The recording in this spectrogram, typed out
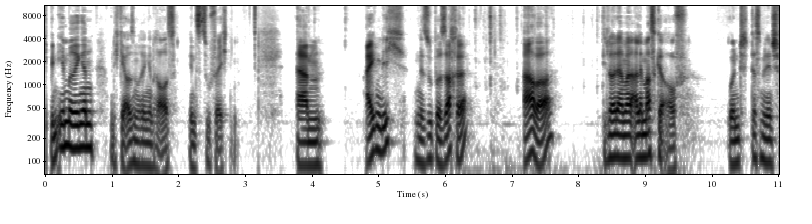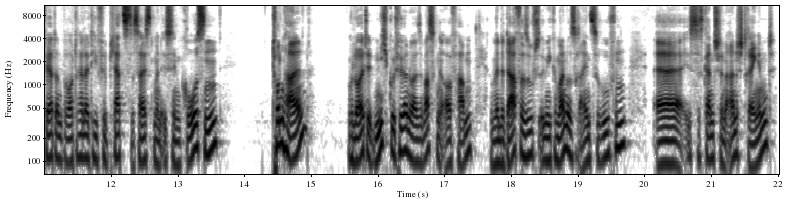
ich bin im Ringen und ich gehe aus dem Ringen raus ins Zufechten. Ähm, eigentlich eine super Sache, aber die Leute haben halt alle Maske auf. Und das mit den Schwertern braucht relativ viel Platz. Das heißt, man ist in großen Turnhallen, wo Leute nicht gut hören, weil sie Masken aufhaben. Und wenn du da versuchst, irgendwie Kommandos reinzurufen, äh, ist das ganz schön anstrengend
